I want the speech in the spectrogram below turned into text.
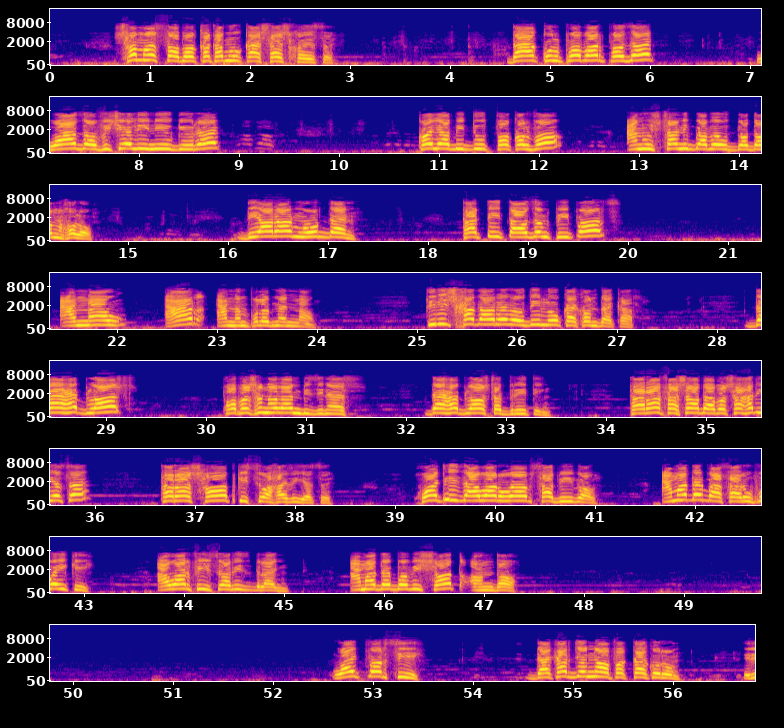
সমস্ত অবকাঠামো কাজ শেষ হয়েছে। The coal power project was officially inaugurate কয়লা বিদ্যুৎ প্রকল্প আনুষ্ঠানিকভাবে উদ্বোধন হলো। There are then than 30,000 people are now R unemployment নাও তিরিশ হাজারের অধিক লোক এখন বেকার। They have lost professional and business they have lost everything তারা পেশা ব্যবসা হারিয়েছে। তারা সব কিছু হারিয়েছে। What is our way of survival আমাদের বাঁচার উপায় কি? Our future is blind. আমাদের ভবিষ্যৎ অন্ধ। Wait for see. দেখার জন্য অপেক্ষা করুন।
